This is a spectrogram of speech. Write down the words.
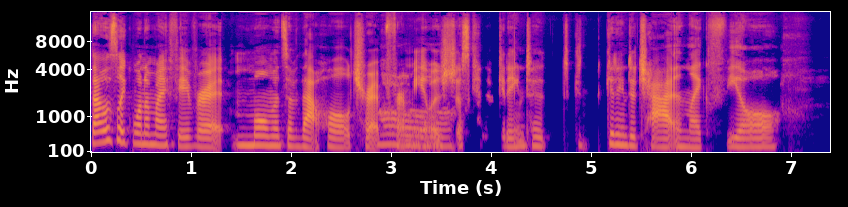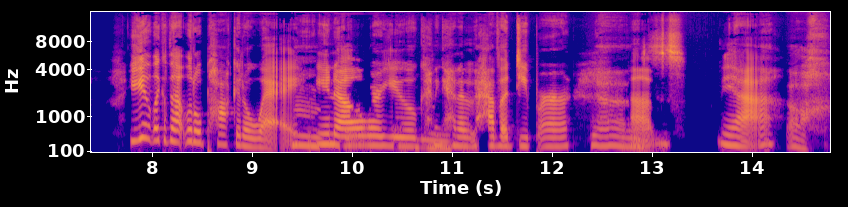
that was like one of my favorite moments of that whole trip for me. It was Oh. just kind of getting to getting to chat and like feel. You get like that little pocket away, Mm. you know, where you kind Mm. of kind of have a deeper, yes. Yeah. oh,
